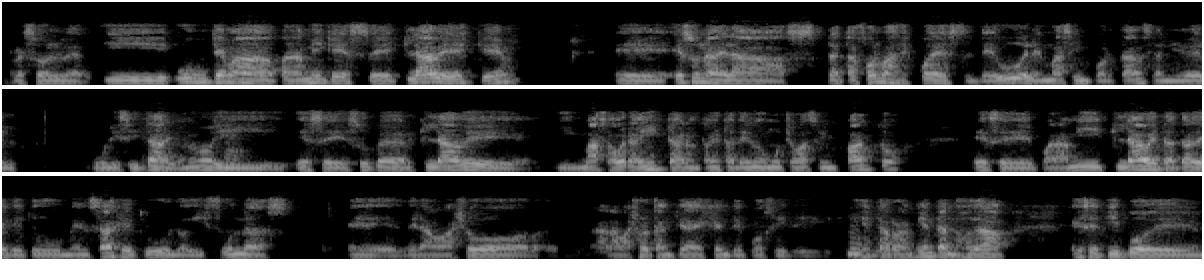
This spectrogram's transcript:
resolver. Y un tema para mí que es eh, clave es que eh, es una de las plataformas después de Google en más importancia a nivel publicitario, ¿no? Y es súper clave, y más ahora Instagram también está teniendo mucho más impacto, es eh, para mí clave tratar de que tu mensaje tú lo difundas eh, de la mayor, a la mayor cantidad de gente posible. Y, esta herramienta nos da ese tipo de,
